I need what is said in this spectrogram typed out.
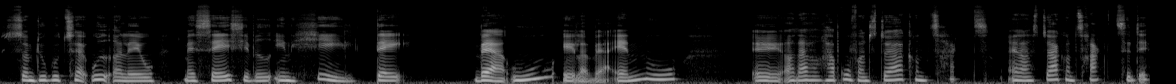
som du kunne tage ud og lave massage ved en hel dag hver uge eller hver anden uge, øh, øh, og der har brug for en større kontrakt, eller en større kontrakt til det,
